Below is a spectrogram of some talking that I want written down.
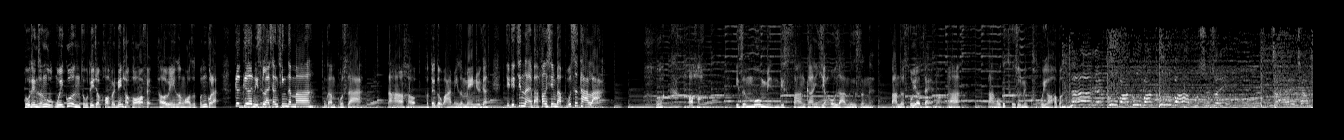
昨天中午，我一个人坐对家咖啡店吃咖啡，突然一个伢子蹦过来：“哥哥，你是来相亲的吗？”我讲不是啊。然后他对着外面一个美女讲：“姐姐进来吧，放心吧，不是他啦。”我靠！一阵莫名的伤感油然而生啊！长得说有才吗？啊！让我去厕所里面哭一下，好不？男人哭吧哭吧哭吧不是罪，再强的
